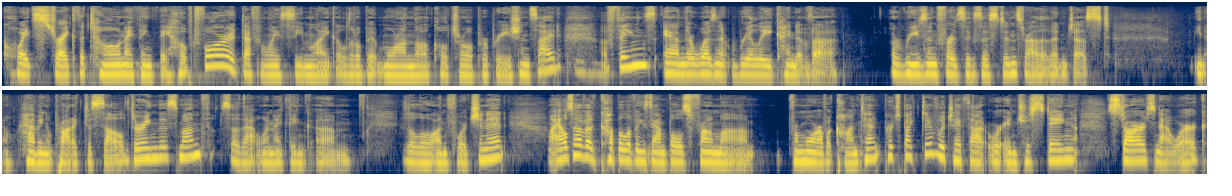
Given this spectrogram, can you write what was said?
quite strike the tone I think they hoped for. It definitely seemed like a little bit more on the cultural appropriation side Mm-hmm. of things, and there wasn't really kind of a a reason for its existence rather than just you know having a product to sell during this month. So that one I think um, is a little unfortunate. I also have a couple of examples from. Um, from more of a content perspective, which I thought were interesting. Starz Network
